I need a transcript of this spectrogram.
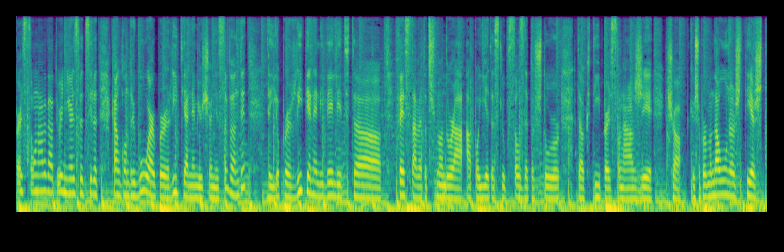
personave dhe atyre njerëzve të cilët kanë kontribuar për rritjen e mirëqenies së vendit dhe jo për rritjen e nivelit të festave të çmendura apo jetës luksoze të shthurur të këtij personazhi që kjo që përmenda unë është thjesht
